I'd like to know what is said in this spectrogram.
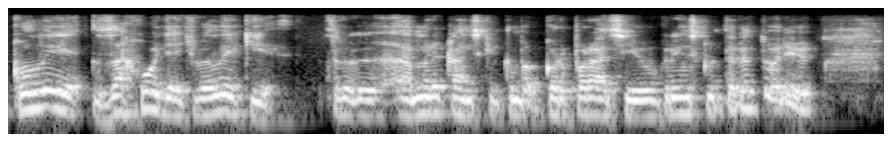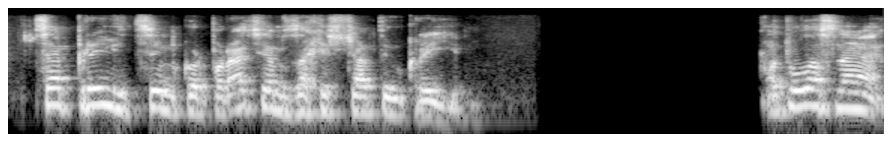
коли заходять великі американські корпорації в українську територію, це привід цим корпораціям захищати Україну. От, власне,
